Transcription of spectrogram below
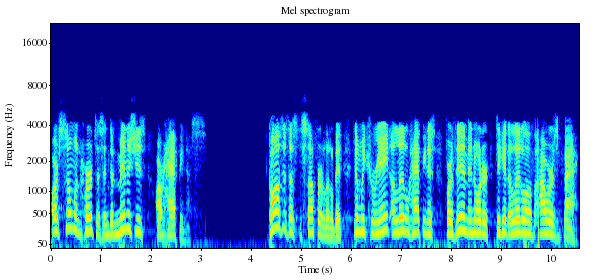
Or if someone hurts us and diminishes our happiness, causes us to suffer a little bit, then we create a little happiness for them in order to get a little of ours back.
